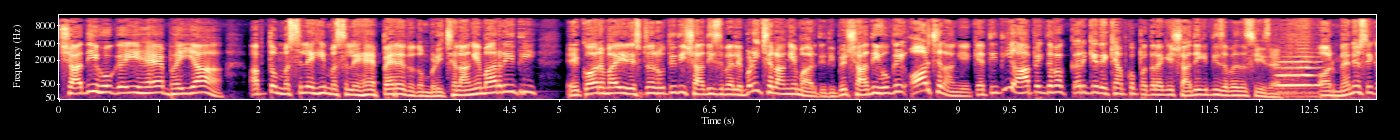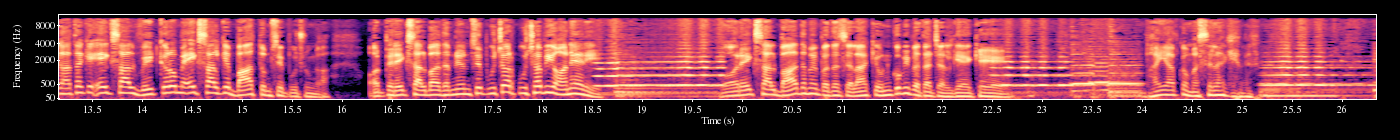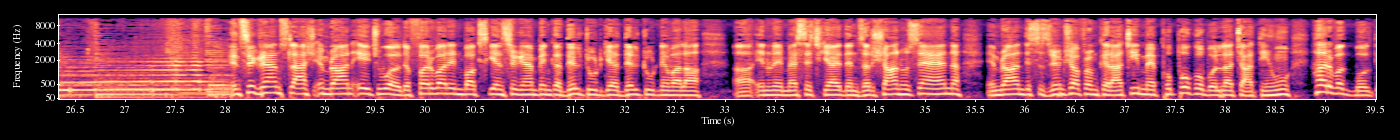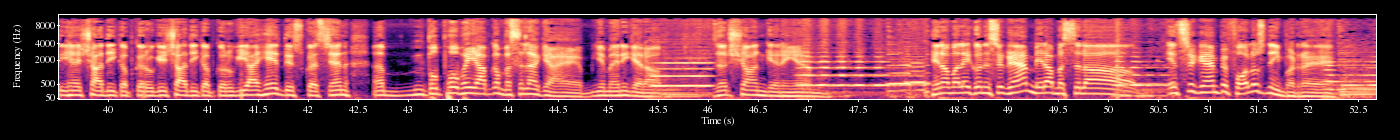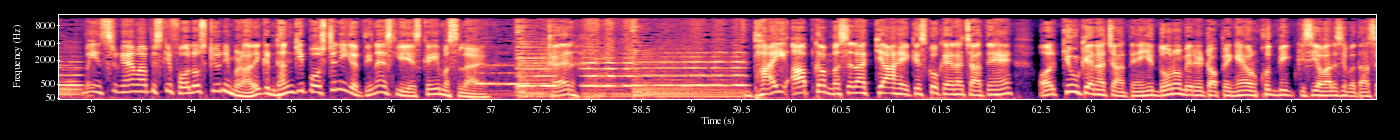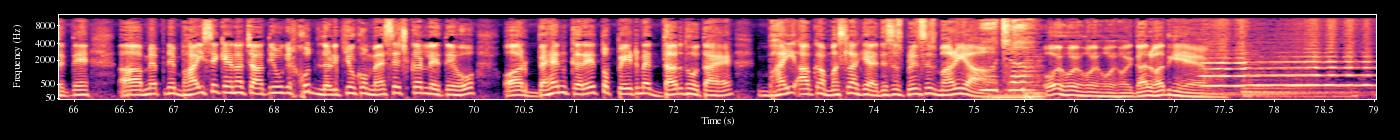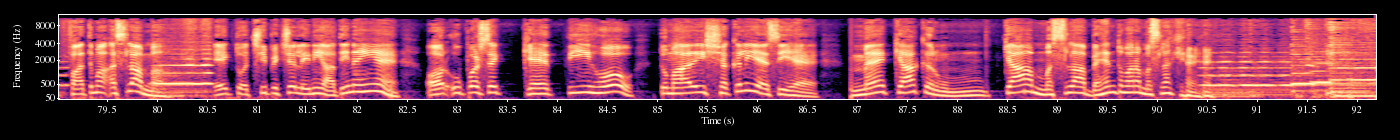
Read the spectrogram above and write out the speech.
शादी हो गई है भैया। अब तो मसले ही मसले हैं। पहले तो तुम बड़ी छलांगे मार रही थी। एक और हमारी लिस्नर होती थी, शादी से पहले बड़ी छलांगे मारती थी। फिर शादी हो गई और छलांगे। कहती थी, आप एक दफ़ा करके देखें, आपको पता लगे शादी कितनी ज़बरदस्त चीज़ है। और मैंने उसे कहा था कि एक साल वेट करो, मैं एक साल के बाद तुमसे पूछूँगा। और फिर एक साल बाद हमने उनसे पूछा और पूछा भी ऑन ही। और एक साल बाद हमें पता चला कि उनको भी पता चल गया कि भाई आपका मसला क्या है? Instagram slash Imran H world फरवर inbox की इंस्टाग्राम पे इनका दिल टूट गया, दिल टूटने वाला इन्होंने मैसेज किया है। Then Zarshan Hussain Imran this is Rimsha from Karachi मैं फुप्पो को बोलना चाहती हूँ। हर वक्त बोलती हैं, शादी कब करोगी? शादी कब करोगी? आई हेट दिस क्वेश्चन पुप्पो भाई, आपका मसला क्या है? ये मैं नहीं कह रहा। जरशान कह रही हैं। इंस्टाग्राम मेरा मसला इंस्टाग्राम पे फॉलोज नहीं बढ़ रहे हैं। भाई इंस्टाग्राम आप इसके फॉलोज क्यों नहीं बढ़ा रही? ढंग की पोस्ट नहीं करती ना इसलिए इसका ये मसला है। खैर। भाई आपका मसला क्या है? किसको कहना चाहते हैं और क्यों कहना चाहते हैं? ये दोनों मेरे टॉपिक हैं और खुद भी किसी हवाले से बता सकते हैं। आ, मैं अपने भाई से कहना चाहती हूँ कि खुद लड़कियों को मैसेज कर लेते हो और बहन करे तो पेट में दर्द होता है। भाई आपका मसला क्या है? दिस इज़ प्रिंसेस मारिया ओए होए होए होए गल वध गई है। फातिमा असलम एक तो अच्छी पिक्चर लेनी आती नहीं है, और ऊपर से कहती हो, तुम्हारी शक्ल ही ऐसी है। मैं क्या करूँ? क्या मसला, बहन, तुम्हारा मसला क्या है?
